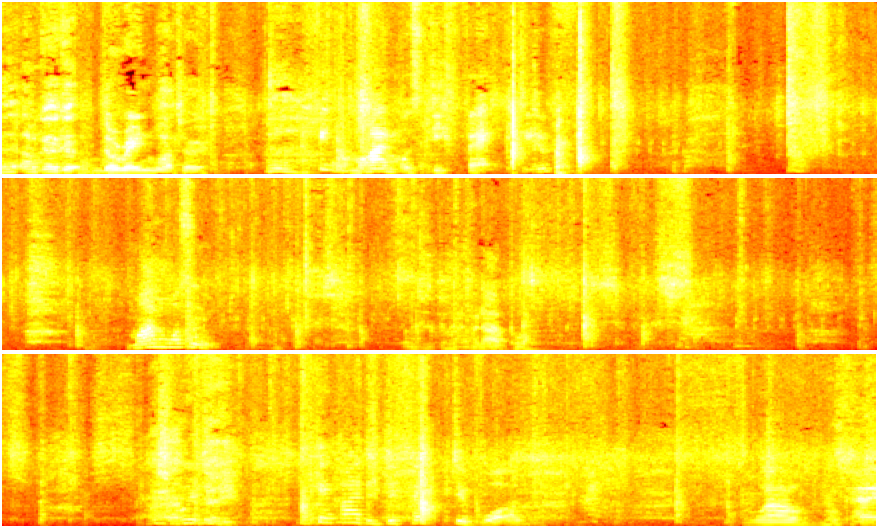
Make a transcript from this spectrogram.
Uh, I'm gonna get the rainwater. I think mine was defective. Mine wasn't. I'm just gonna have an apple. What are we doing? I think I had a defective one. Wow. Okay.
